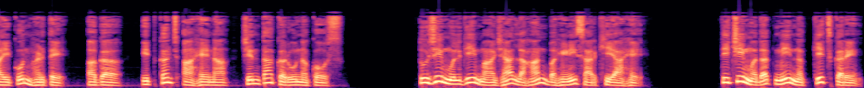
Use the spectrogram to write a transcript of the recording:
ऐकून म्हणते अग इतकंच आहे ना चिंता करू नकोस. तुझी मुलगी माझ्या लहान बहिणीसारखी आहे. तिची मदत मी नक्कीच करेन.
